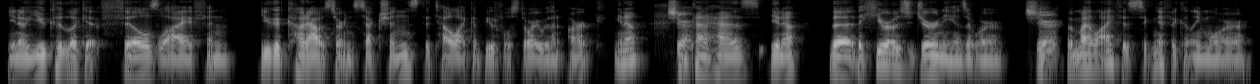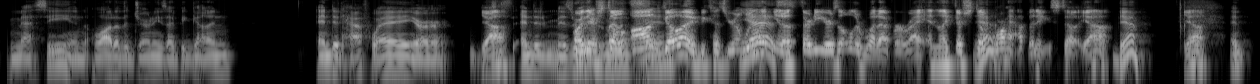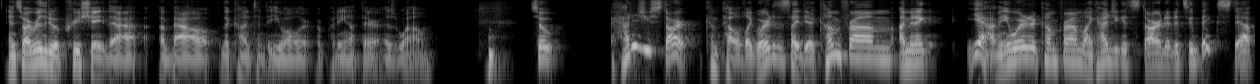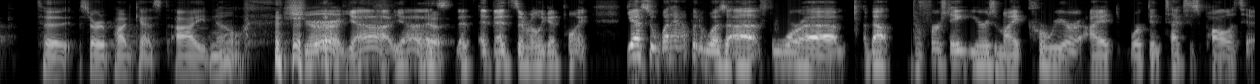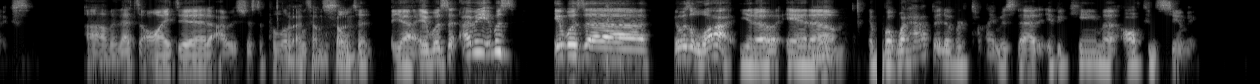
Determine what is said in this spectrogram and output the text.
you know, you could look at Phil's life and you could cut out certain sections to tell like a beautiful story with an arc, you know? Sure, It kind of has, you know, the the hero's journey as it were. Sure, But my life is significantly more messy and a lot of the journeys I've begun ended halfway or Yeah. just ended miserably. or they're because of my still own sin. ongoing because you're only like you know 30 years old or whatever right and like there's still Yeah. more happening still yeah Yeah. yeah And and so I really do appreciate that about the content that you all are, are putting out there as well. So how did you start Compelled? Like where did this idea come from? I mean, I, yeah, I mean, where did it come from? Like how did you get started? It's a big step to start a podcast. I know. sure yeah yeah that's That, that's a really good point yeah so what happened was uh for um about the first eight years of my career i had worked in texas politics um and that's all i did i was just a political sounds fun. consultant yeah it was i mean it was it was uh it was a lot you know and Yeah. um but what happened over time is that it became uh, all consuming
